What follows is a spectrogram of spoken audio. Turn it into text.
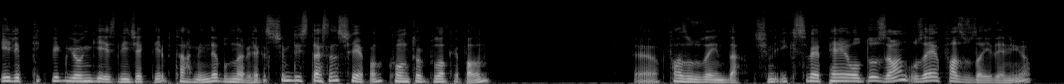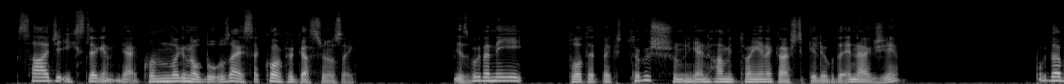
eliptik bir yöngü izleyecek diye bir tahminde bulunabiliriz. Şimdi isterseniz şey yapalım, kontrol plot yapalım. Ee, faz uzayında. Şimdi X ve P olduğu zaman uzaya faz uzayı deniyor. Sadece X'lerin yani konumların olduğu uzay ise konfigürasyon uzayı. Biz burada neyi plot etmek istiyoruz? Şunu yani Hamiltonyen'e karşılık geliyor. Bu da enerjiyi. Burada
